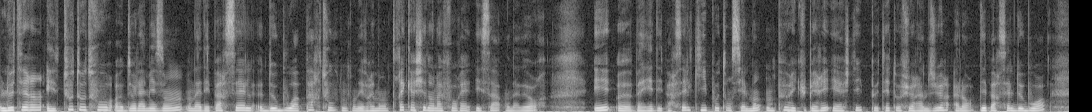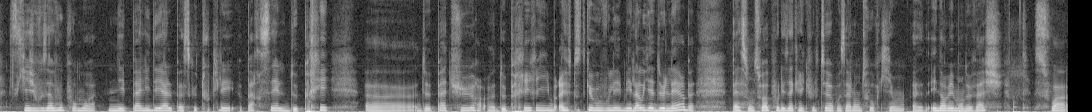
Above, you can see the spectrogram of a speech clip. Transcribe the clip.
Le terrain est tout autour euh, de la maison, on a des parcelles de bois partout, donc on est vraiment très caché dans la forêt et ça on adore. Et euh, bah, il y a des parcelles qui potentiellement on peut récupérer et acheter peut-être au fur et à mesure. Alors des parcelles de bois, ce qui je vous avoue pour moi n'est pas l'idéal parce que toutes les parcelles de prés, euh, de pâture, euh, de prairies, bref tout ce que vous voulez, mais là où il y a de l'herbe, bah, sont soit pour les agriculteurs aux alentours qui ont énormément de vaches, soit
